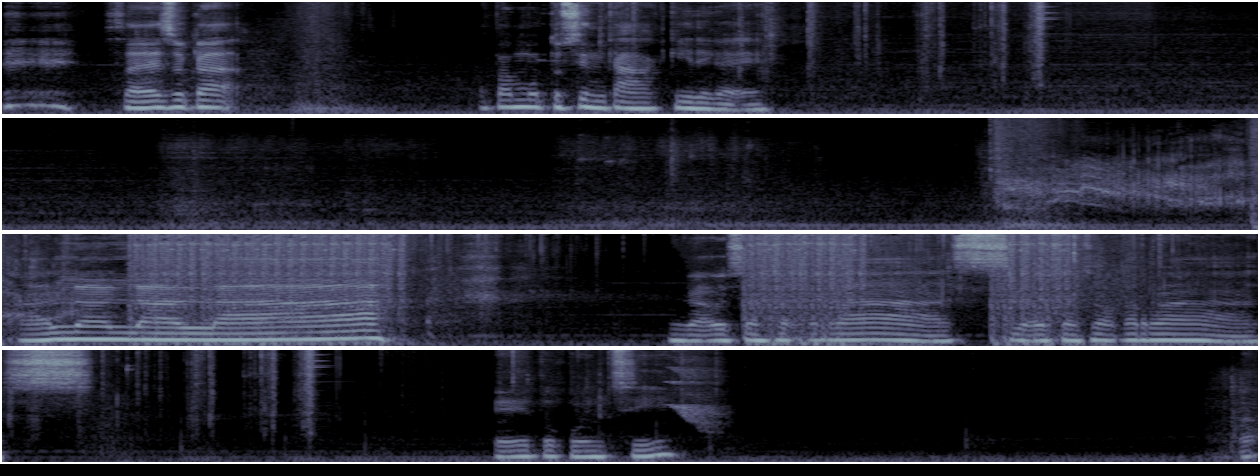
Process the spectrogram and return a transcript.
Saya suka apa mutusin kaki deh kayaknya. Alalala. Nggak usah sok keras, nggak usah sok keras. Oke, itu kunci. Ah.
